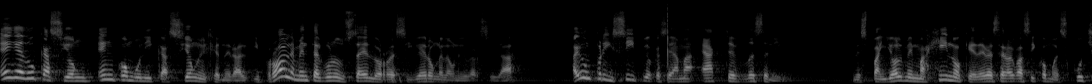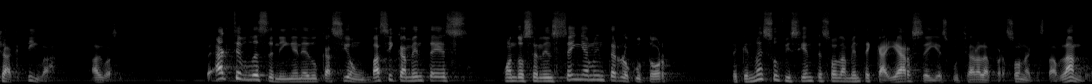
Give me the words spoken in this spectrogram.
En educación, en comunicación en general, y probablemente algunos de ustedes lo recibieron en la universidad, hay un principio que se llama active listening. En español me imagino que debe ser algo así como escucha activa, algo así. Active listening en educación básicamente es cuando se le enseña a un interlocutor de que no es suficiente solamente callarse y escuchar a la persona que está hablando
